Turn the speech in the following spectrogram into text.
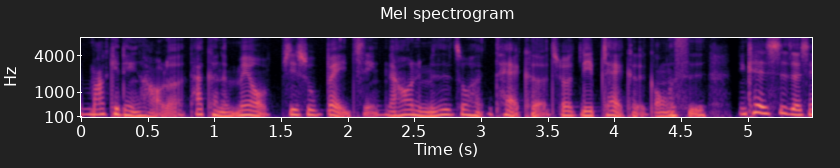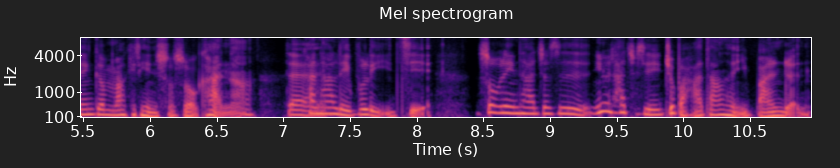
marketing 好了，他可能没有技术背景，然后你们是做很 tech 就 deep tech 的公司，你可以试着先跟 marketing 说说看啊，对，看他理不理解。说不定他就是因为他其实就把他当成一般人，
